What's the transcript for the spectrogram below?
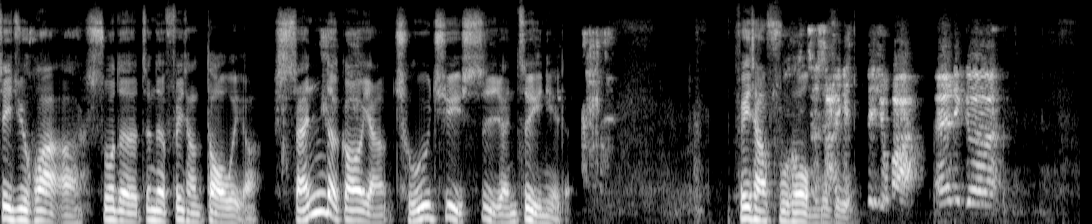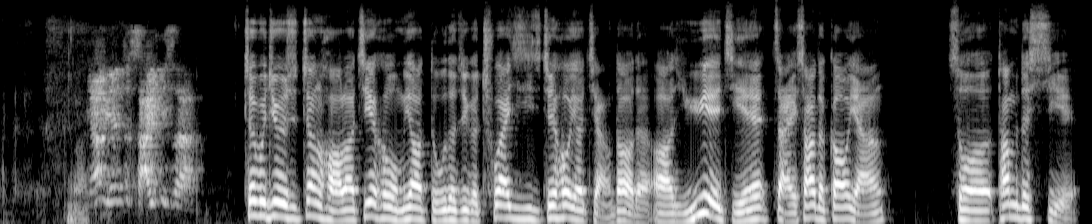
这句话啊，说的真的非常到位啊！神的羔羊，除去世人罪孽的，非常符合我们的这个。这句话，哎，那个杨元是啥意思啊？这不就是正好了，结合我们要读的这个出埃及记之后要讲到的啊，逾越节宰杀的羔羊，所他们的血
